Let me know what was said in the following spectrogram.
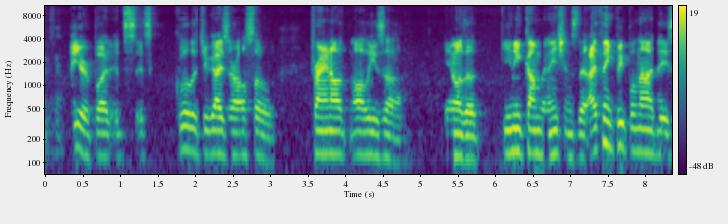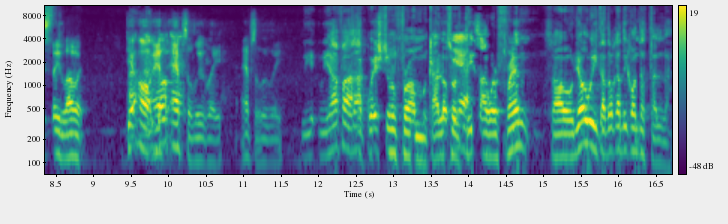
traditional. beer, but it's it's cool that you guys are also trying out all these uh you know the unique combinations that I think people nowadays they love it. Yeah, oh, I ab- absolutely, absolutely. We, we have a, a question from Carlos Yeah. Ortiz, our friend. So, Joey, te toca a ti contestarla.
